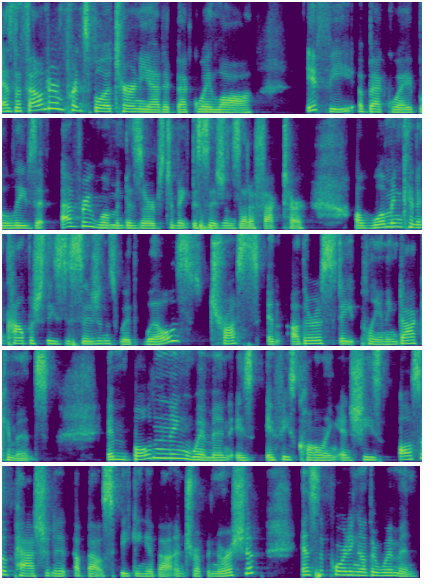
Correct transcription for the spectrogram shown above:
As the founder and principal attorney at Ibekwe Law, Ife Ibekwe believes that every woman deserves to make decisions that affect her. A woman can accomplish these decisions with wills, trusts, and other estate planning documents. Emboldening women is Ife's calling, and she's also passionate about speaking about entrepreneurship and supporting other women.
